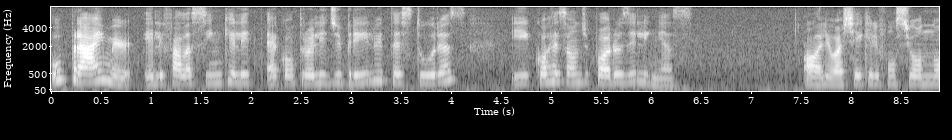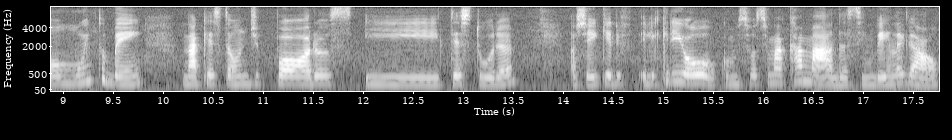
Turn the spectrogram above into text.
o primer, ele fala assim que ele é controle de brilho e texturas e correção de poros e linhas. Olha, eu achei que ele funcionou muito bem na questão de poros e textura. Achei que ele, ele criou como se fosse uma camada, assim, bem legal.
